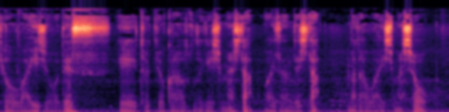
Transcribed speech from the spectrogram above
今日は以上です。えー、東京からお届けしました。Y さんでした。またお会いしましょう。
